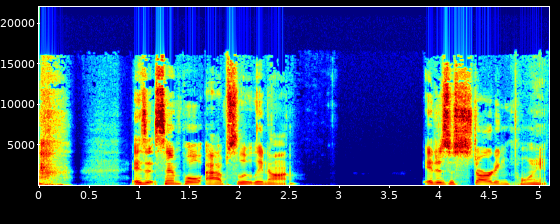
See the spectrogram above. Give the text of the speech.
is it simple? Absolutely not. It is a starting point.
